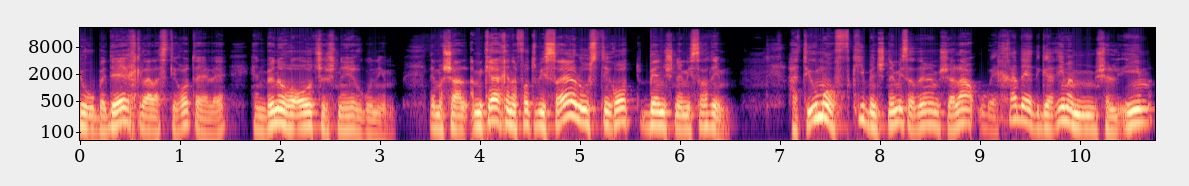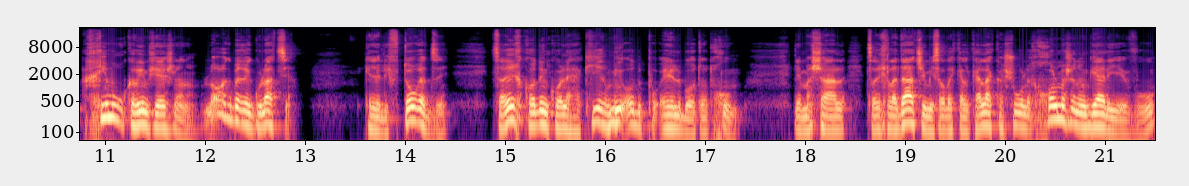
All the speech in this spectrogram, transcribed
תראו, בדרך כלל הסתירות האלה הן בין הוראות של שני ארגונים. למשל, המקרה הכי נפוץ בישראל הוא סתירות בין שני משרדים. התיאום האופקי בין שני משרדי ממשלה הוא אחד האתגרים הממשליים הכי מורכבים שיש לנו, לא רק ברגולציה. כדי לפתור את זה, צריך קודם כל להכיר מי עוד פועל באותו תחום. למשל, צריך לדעת שמשרד הכלכלה קשור לכל מה שנוגע ליבוא,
